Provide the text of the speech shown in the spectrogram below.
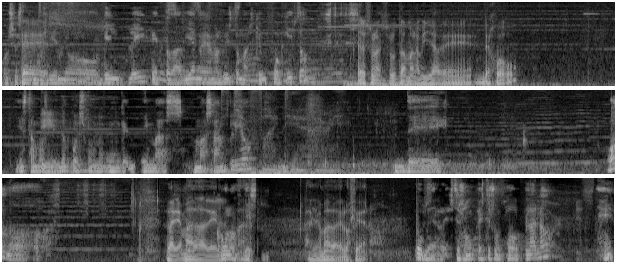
Pues estamos Es- viendo gameplay que todavía no habíamos visto más que un poquito. Es una absoluta maravilla de, de juego. Y estamos Y- viendo pues un, un gameplay más, más amplio de. Hola, La llamada del Call of mar, la llamada del océano. VR. Este es un, este es un juego plano ¿eh?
